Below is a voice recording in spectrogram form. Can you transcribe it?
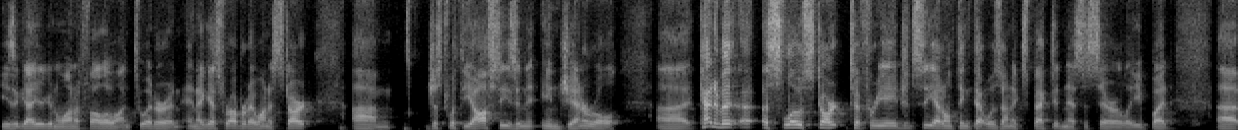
he's a guy you're going to want to follow on Twitter. And, and I guess, Robert, I want to start um, just with the offseason in general. Uh, kind of a, a, slow start to free agency. I don't think that was unexpected necessarily, but uh,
